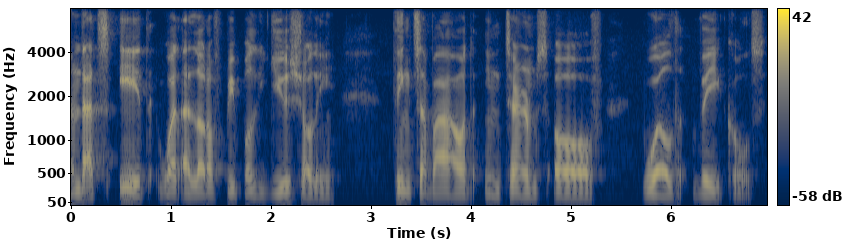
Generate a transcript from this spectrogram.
And that's it what a lot of people usually thinks about in terms of wealth vehicles.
